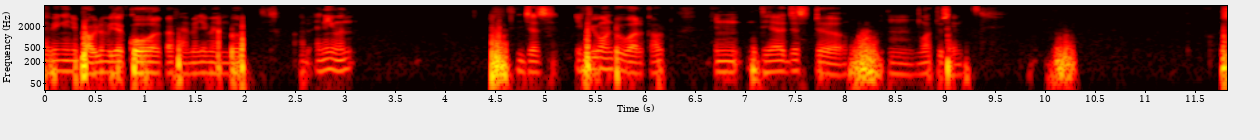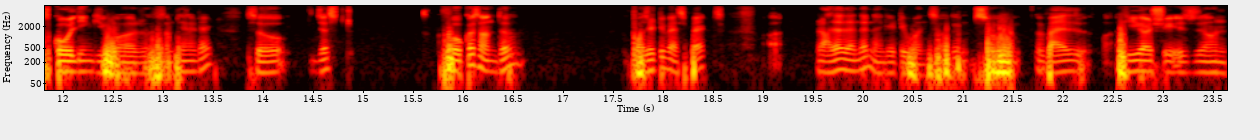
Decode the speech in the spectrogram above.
having any problem with a co-worker family member or anyone just if you want to work out and they are just uh, mm, what to say scolding you or something like that so just focus on the positive aspects uh, rather than the negative ones okay? So while he or she is on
